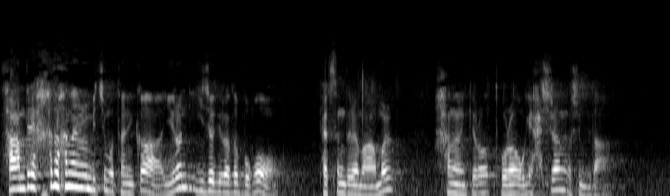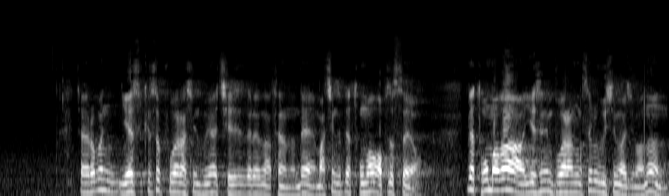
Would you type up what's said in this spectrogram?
사람들이 하도 하나님을 믿지 못하니까 이런 이적이라도 보고 백성들의 마음을 하나님께로 돌아오게 하시라는 것입니다. 자, 여러분, 예수께서 부활하신 후에 제자들에 나타났는데 마침 그때 도마가 없었어요. 그러니까 도마가 예수님 부활한 것을 의심하지만은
